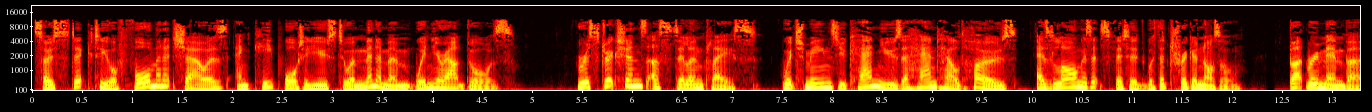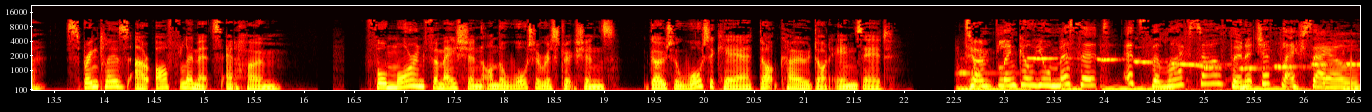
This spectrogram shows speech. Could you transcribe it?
so stick to your four minute showers and keep water use to a minimum when you're outdoors. Restrictions are still in place, which means you can use a handheld hose as long as it's fitted with a trigger nozzle. But remember, sprinklers are off limits at home. For more information on the water restrictions, go to watercare.co.nz. Don't blink or you'll miss it. It's the Lifestyle Furniture Flash Sale.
